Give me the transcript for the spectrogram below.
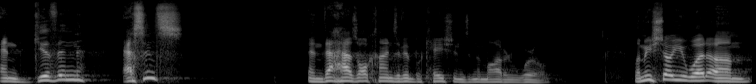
and given essence. And that has all kinds of implications in the modern world. Let me show you what. Um,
